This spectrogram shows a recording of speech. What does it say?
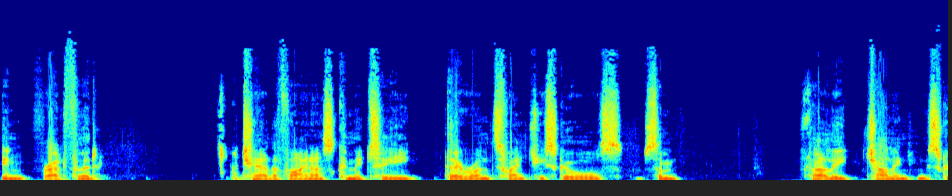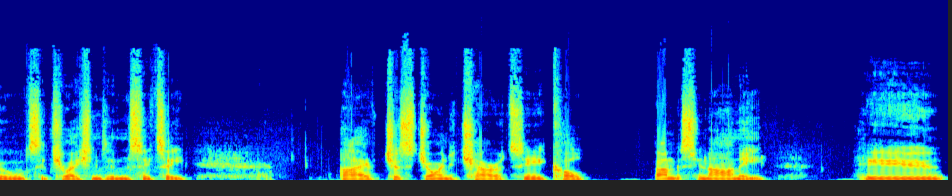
in Bradford. I chair the finance committee. They run 20 schools, some fairly challenging school situations in the city. I've just joined a charity called Bambisanani, who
